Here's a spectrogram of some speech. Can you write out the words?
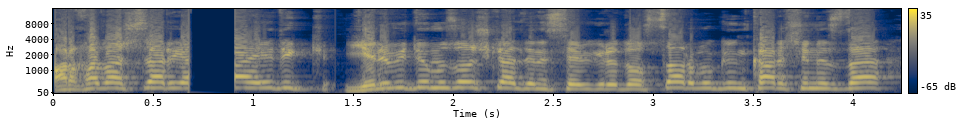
Arkadaşlar yedik. Yeni videomuza hoş geldiniz sevgili dostlar. Bugün karşınızda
